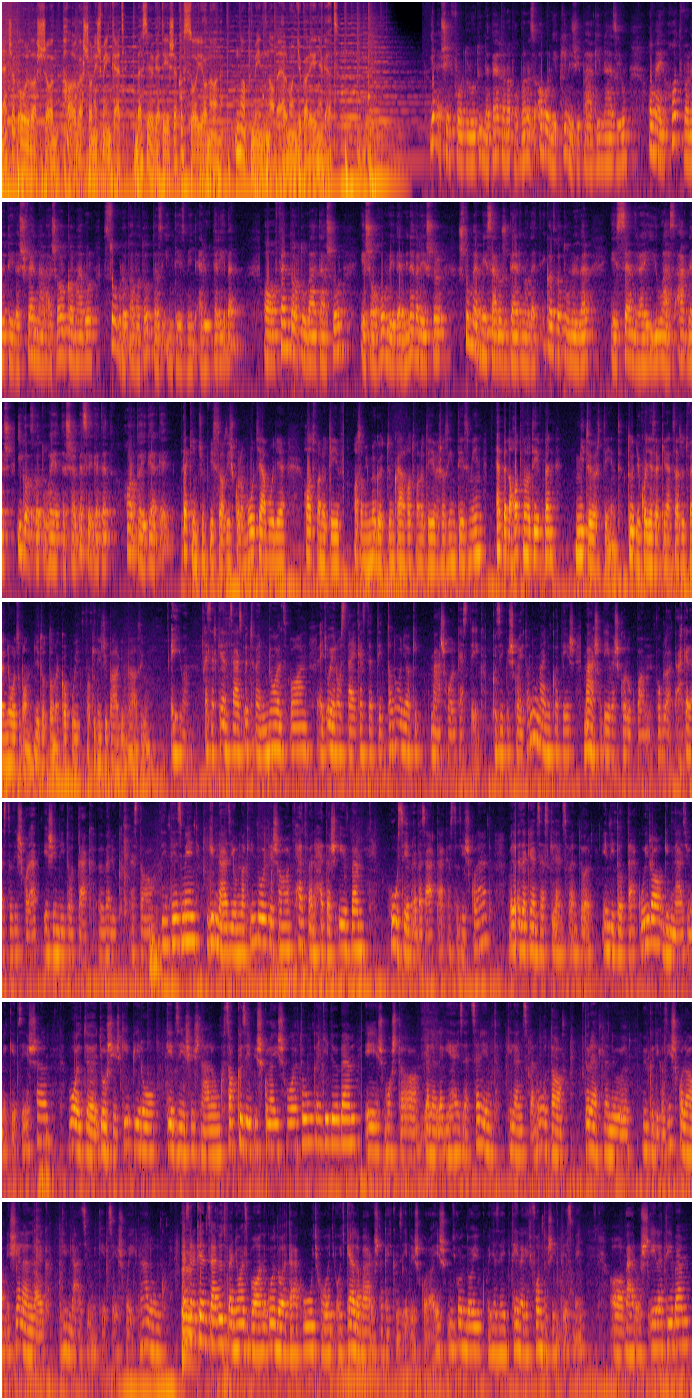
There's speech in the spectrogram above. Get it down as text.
Ne csak olvasson, hallgasson is minket. Beszélgetések a Szoljonon. Nap mint nap elmondjuk a lényeget. Jeles évfordulót ünnepelt a napokban az Abonyi Kinizsi Pál Gimnázium, amely 65 éves fennállás alkalmából szobrot avatott az intézmény előterében. A fenntartóváltásról és a honvédelmi nevelésről Stummer Mészáros Bernadett igazgatónővel és Szendrei Juhász Ágnes igazgató helyettessel beszélgetett Hartai Gergely. Tekintsünk vissza az iskola múltjába, ugye 65 év az, ami mögöttünk áll, 65 éves az intézmény. Ebben a 65 évben mi történt? Tudjuk, hogy 1958-ban nyitotta meg kapuit a Kinizsi Pál gimnázium. Így van. 1958-ban egy olyan osztály kezdett itt tanulni, akik máshol kezdték középiskolai tanulmányokat, és másodéves korukban foglalták el ezt az iskolát, és indították velük ezt az intézményt. Gimnáziumnak indult, és a 77-es évben 20 évre bezárták ezt az iskolát, vagy 1990-től indították újra gimnáziumi képzéssel, volt gyors és képíró képzés is nálunk, szakközépiskola is voltunk egy időben, és most a jelenlegi helyzet szerint 90 óta töretlenül működik az iskola, és jelenleg gimnáziumi képzés folyik nálunk. 1958-ban gondolták úgy, hogy, hogy kell a városnak egy középiskola, és úgy gondoljuk, hogy ez egy tényleg egy fontos intézmény a város életében.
